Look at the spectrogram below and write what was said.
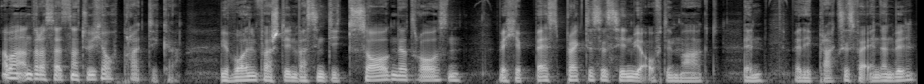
aber andererseits natürlich auch Praktiker. Wir wollen verstehen, was sind die Sorgen da draußen, welche Best Practices sehen wir auf dem Markt, denn wer die Praxis verändern will,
